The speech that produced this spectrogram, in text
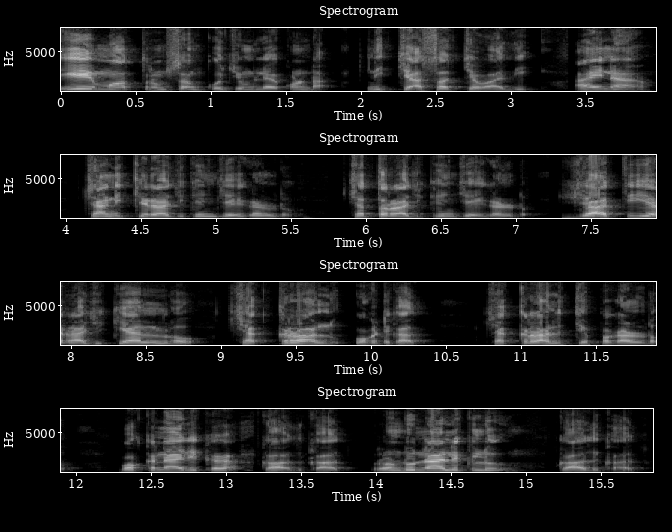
ఏ మాత్రం సంకోచం లేకుండా నిత్య అసత్యవాది. ఆయన చాణక్య రాజకీయం చేయగలడు చెత్త రాజకీయం చేయగలడు. జాతీయ రాజకీయాల్లో చక్రాలు ఒకటి కాదు చక్రాలు తిప్పగలడు. ఒక్క నాలిక కాదు కాదు రెండు నాలికలు కాదు కాదు.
